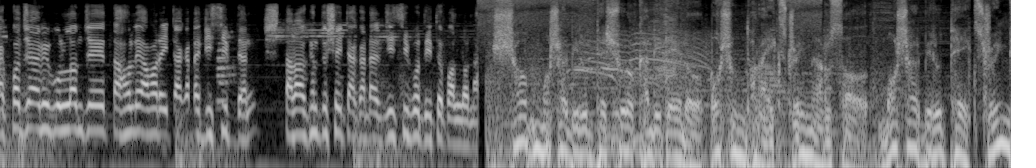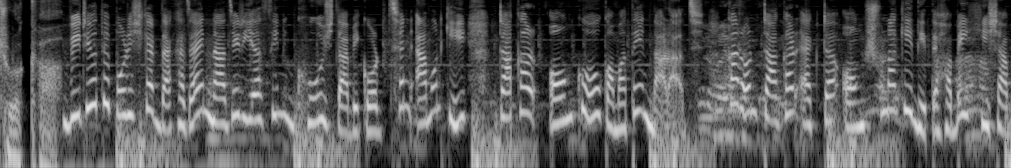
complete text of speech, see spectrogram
এক পর্যায়ে আমি বললাম যে, তাহলে আমার এই টাকাটা রিসিভ দেন। তারাও কিন্তু সেই টাকাটা রিসিভও দিতে পারল না। সব মশার বিরুদ্ধে সুরক্ষা দিতে এলো বসুন্ধরা এক্সট্রিম অ্যারোসল। মশার বিরুদ্ধে এক্সট্রিম সুরক্ষা। ভিডিওতে পরিষ্কার দেখা যায় নাজির ইয়াসিন ঘুষ দাবি করছেন এমনকি টাকার অঙ্ক কমাতে নারাজ। কারণ টাকার একটা অংশ নাকি দিতে হবে হিসাব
